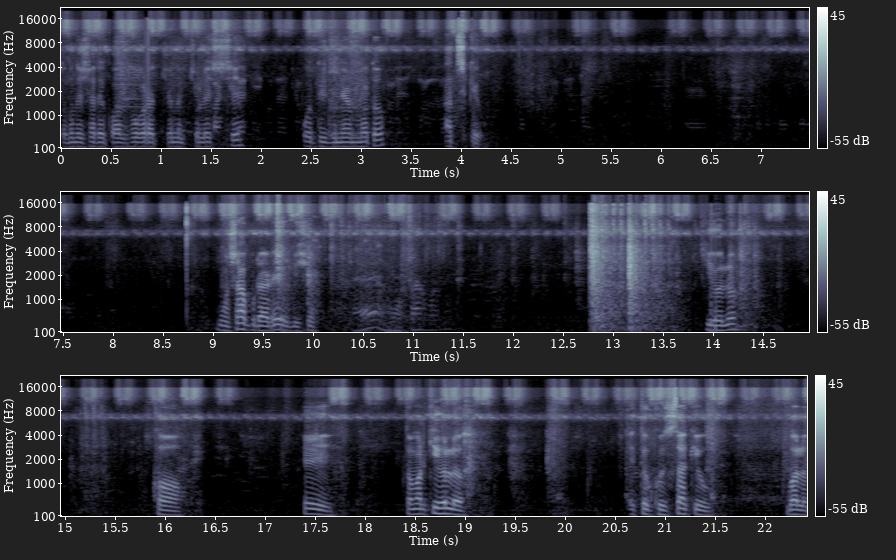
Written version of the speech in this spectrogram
তোমাদের সাথে গল্প করার জন্য চলে এসছে, প্রতিদিনের মতো আজকেও। মশা পুরা রে বিষয়। কি হলো? ক? এই তোমার কি হলো? এত গুসা কেউ? বলো,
